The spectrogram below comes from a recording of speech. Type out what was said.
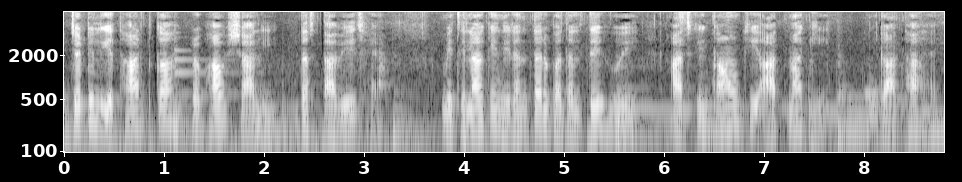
जटिल यथार्थ का प्रभावशाली दस्तावेज़ है। मिथिला के निरंतर बदलते हुए आज के गाँव की आत्मा की गाथा है,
